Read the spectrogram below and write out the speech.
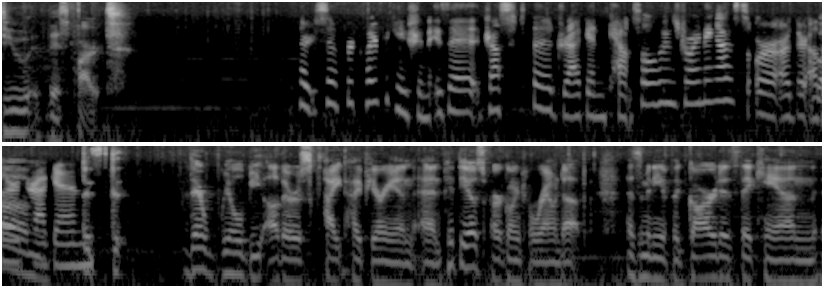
do this part? Sorry, so for clarification, is it just the Dragon Council who's joining us, or are there other Um, dragons? Th- th- there will be others. Kite, Hyperion, and Pythios are going to round up as many of the guard as they can,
